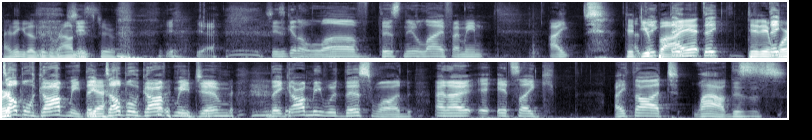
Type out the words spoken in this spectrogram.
I think it does it in Rounders too. yeah, yeah. She's gonna love this new life. I mean, I Did you they- buy they- it? They, Did it they work? double got me. They Yeah. double got me, Jim. they got me with this one, and I. it- It's like I thought, wow, this is.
